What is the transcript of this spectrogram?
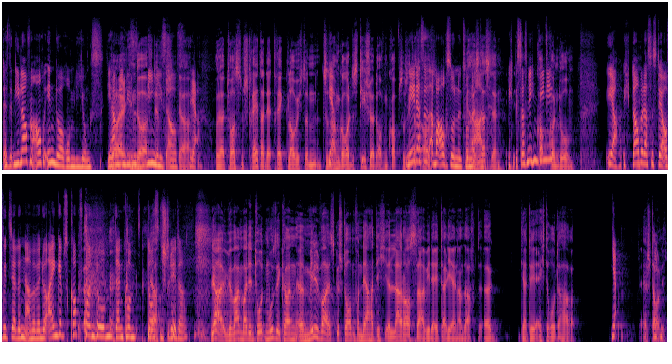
Das, die laufen auch indoor rum, die Jungs. Die ja, haben dann diese Beanies auf. Ja. ja. Oder Thorsten Sträter, der trägt, glaube ich, so ein zusammengerolltes. T-Shirt auf dem Kopf. So nee, das, das ist aber auch so eine, so Wie eine heißt Art. das denn? Ich, ist das nicht ein Kopfkondom. Ja, ich glaube, das ist der offizielle Name. Wenn du eingibst Kopfkondom, dann kommt Thorsten ja. Sträter. Ja, wir waren bei den toten Musikern. Äh, Milva ist gestorben, von der hatte ich äh, La Rossa, wie der Italiener sagt. Äh, die hatte echte rote Haare. Ja. Erstaunlich.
